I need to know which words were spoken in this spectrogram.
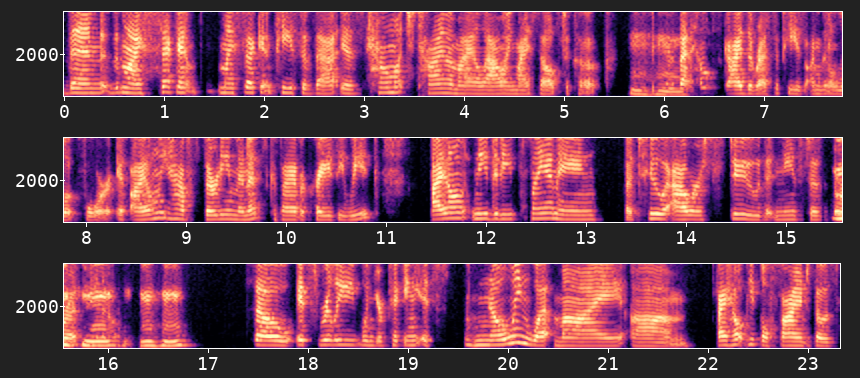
Then the, my second my second piece of that is how much time am I allowing myself to cook? Mm-hmm. because that helps guide the recipes I'm going to look for. If I only have 30 minutes because I have a crazy week, I don't need to be planning a two hour stew that needs to, or, mm-hmm. you know. mm-hmm. So it's really when you're picking, it's knowing what my, um, I help people find those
